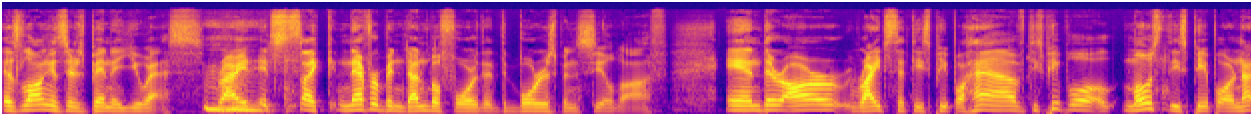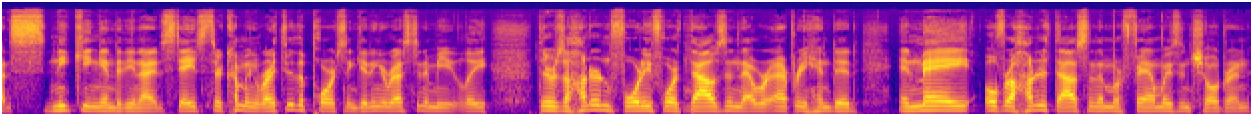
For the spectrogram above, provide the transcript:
as long as there's been a U.S., mm-hmm. right? It's like never been done before that the border's been sealed off. And there are rights that these people have. These people, most of these people are not sneaking into the United States. They're coming right through the ports and getting arrested immediately. There's 144,000 that were apprehended in May. Over 100,000 of them were families and children.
